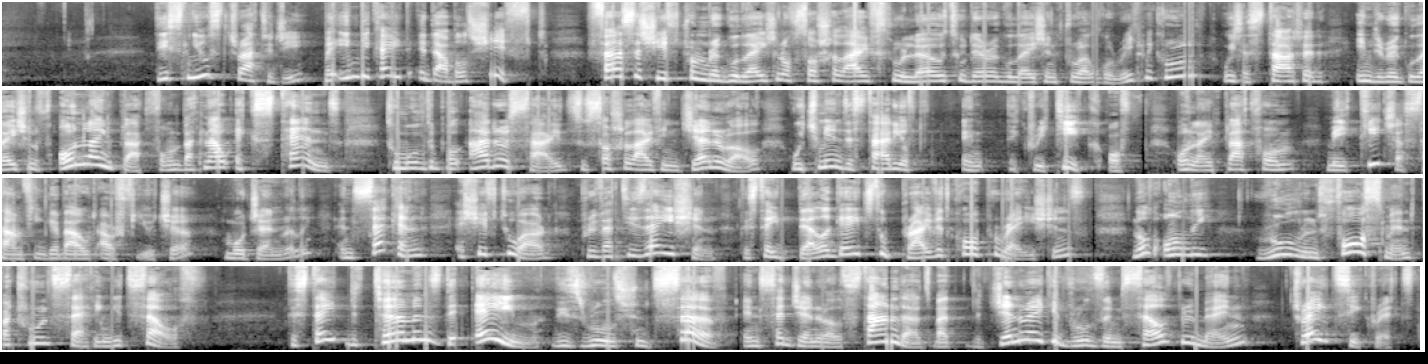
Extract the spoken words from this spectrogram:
This new strategy may indicate a double shift. First, a shift from regulation of social life through law to deregulation through algorithmic rule, which has started in the regulation of online platforms, but now extends to multiple other sides to social life in general, which means the study of and the critique of online platform may teach us something about our future more generally. And second, a shift toward privatization. The state delegates to private corporations not only rule enforcement, but rule setting itself. The state determines the aim these rules should serve and set general standards, but the generative rules themselves remain trade secrets.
